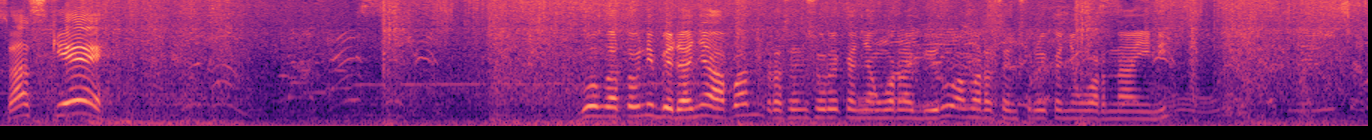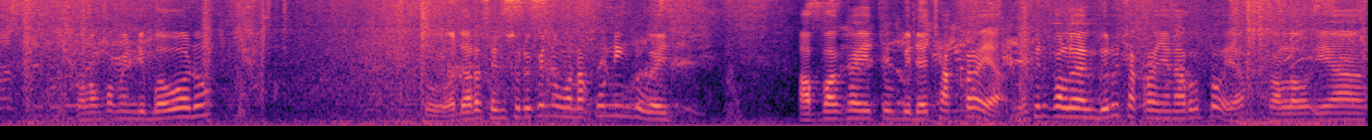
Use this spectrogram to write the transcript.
Sasuke. Gue nggak tahu ini bedanya apa, Rasen Shuriken yang warna biru sama Rasen Shuriken yang warna ini. Tolong komen di bawah dong. Tuh, ada Rasen Shuriken yang warna kuning tuh, guys. Apakah itu beda cakra ya? Mungkin kalau yang biru cakranya Naruto ya. Kalau yang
